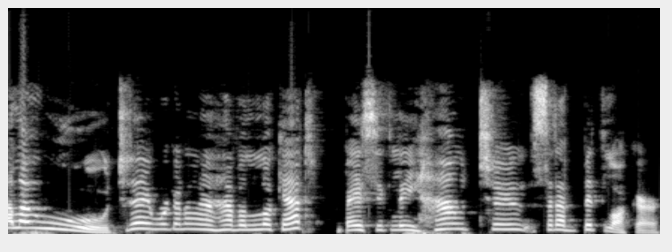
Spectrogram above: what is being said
Hello! Today we're gonna have a look at basically how to set up BitLocker.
